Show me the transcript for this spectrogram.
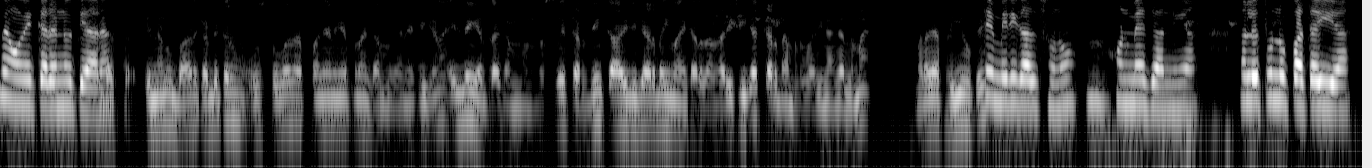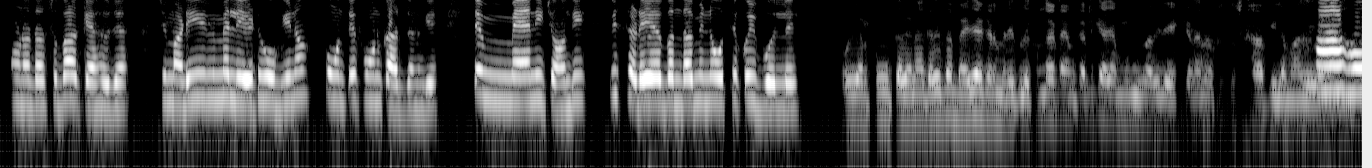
ਮੈਂ ਉਵੇਂ ਕਰਨ ਨੂੰ ਤਿਆਰ ਹਾਂ। ਬਸ ਇਹਨਾਂ ਨੂੰ ਬਾਹਰ ਕੱਢ ਕਰੂੰ ਉਸ ਤੋਂ ਬਾਅਦ ਆਪਾਂ ਜਾਣਗੇ ਆਪਣਾ ਕੰਮ ਜਾਣੇ ਠੀਕ ਹੈ ਨਾ? ਇੰਨਾ ਹੀ ਅੰਤਰਾ ਕੰਮ ਹੁਣ ਬਸ ਤੂੰ ਇਹ ਕਰਦੀ ਕਾਗਜ਼ੀ ਕਾਰਵਾਈ ਮੈਂ ਕਰਦਾ ਸਾਰੀ ਠੀਕ ਆ? ਕਰਦਾ ਪਟਵਾਰੀ ਨਾਲ ਗੱਲ ਮੈਂ ਬੜਾ ਜਿਹਾ ਫ੍ਰੀ ਹੋ ਕੇ। ਤੇ ਮੇਰੀ ਗੱਲ ਸੁਣੋ। ਹੁਣ ਮੈਂ ਜਾਣੀ ਆ ਨਾਲੇ ਤੁਹਾਨੂੰ ਪਤਾ ਹੀ ਆ ਉਹਨਾਂ ਦਾ ਸੁਭਾਅ ਕਿਹੋ ਜਿਹਾ। ਜੇ ਮਾੜੀ ਜਿਹੀ ਮੈਂ ਲੇਟ ਹੋ ਗਈ ਨਾ ਫੋਨ ਤੇ ਫੋਨ ਕਰ ਦੇਣਗੇ। ਤੇ ਮੈਂ ਨਹੀਂ ਚਾਹੁੰਦੀ ਵੀ ਸੜੇ ਬੰਦਾ ਮੈਨੂੰ ਉੱਥੇ ਕੋਈ ਬੋਲੇ। ਉਹ ਯਾਰ ਤੂੰ ਕਦੇ ਨਾ ਕਦੇ ਤਾਂ ਬਹਿ ਜਾ ਕਰ ਮੇਰੇ ਕੋਲੇ ਖੁੱਲਾ ਟਾਈਮ ਕੱਢ ਕੇ ਆ ਜਾ ਮੂਵੀ ਮਾਵੀ ਦੇਖ ਕੇ ਨਾ ਕੁਝ ਖਾ ਪੀ ਲਵਾਂਗੇ। ਆਹੋ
